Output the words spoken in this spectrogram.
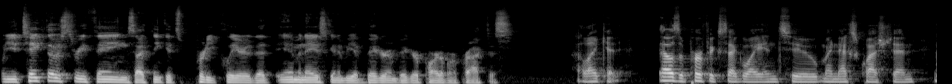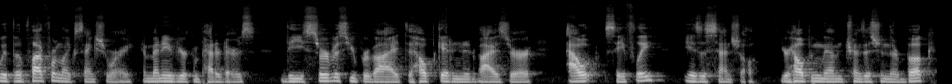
when you take those three things, I think it's pretty clear that M&A is going to be a bigger and bigger part of our practice. I like it. That was a perfect segue into my next question. With a platform like Sanctuary and many of your competitors, the service you provide to help get an advisor out safely is essential. You're helping them transition their book,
